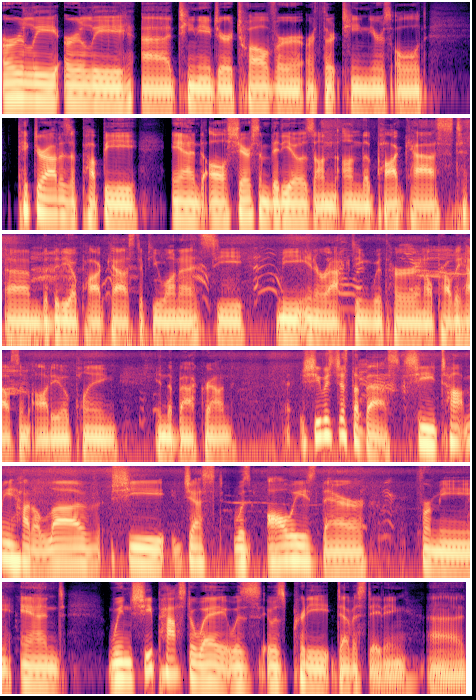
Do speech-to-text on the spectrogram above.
early, early uh, teenager, 12 or, or 13 years old. Picked her out as a puppy and I'll share some videos on on the podcast, um, the video podcast, if you want to see me interacting with her, and I'll probably have some audio playing in the background. She was just the best. She taught me how to love. She just was always there for me, and when she passed away, it was it was pretty devastating uh,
